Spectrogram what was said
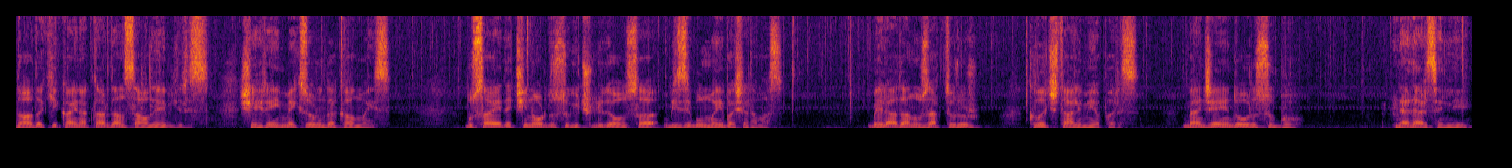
dağdaki kaynaklardan sağlayabiliriz. Şehre inmek zorunda kalmayız. Bu sayede Çin ordusu güçlü de olsa bizi bulmayı başaramaz. Beladan uzak durur, kılıç talimi yaparız. Bence en doğrusu bu. Ne dersin Lee?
